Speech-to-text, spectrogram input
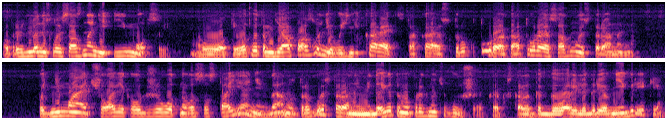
определенный слой сознания и эмоций. Вот. И вот в этом диапазоне возникает такая структура, которая, с одной стороны, поднимает человека от животного состояния, да, но с другой стороны не дает ему прыгнуть выше. Как, как говорили древние греки,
